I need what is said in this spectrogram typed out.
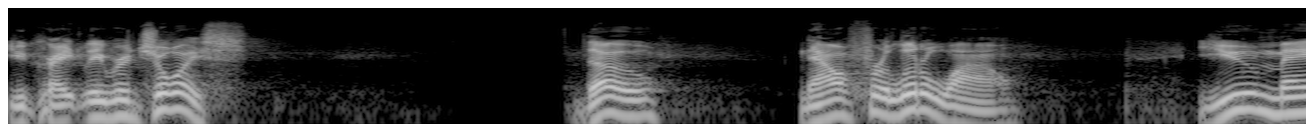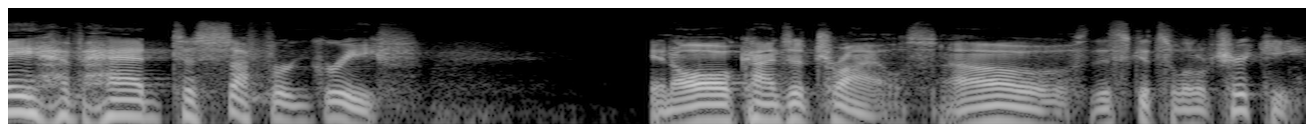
you greatly rejoice, though now for a little while you may have had to suffer grief in all kinds of trials. Oh, this gets a little tricky.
